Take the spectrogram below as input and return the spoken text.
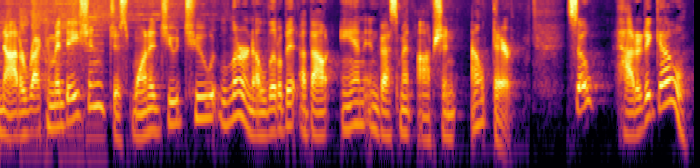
not a recommendation, just wanted you to learn a little bit about an investment option out there. So, how did it go?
